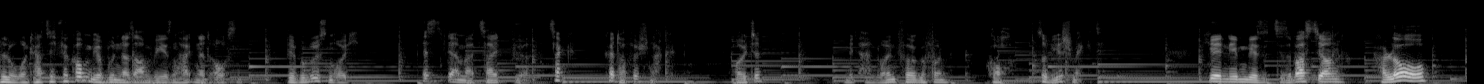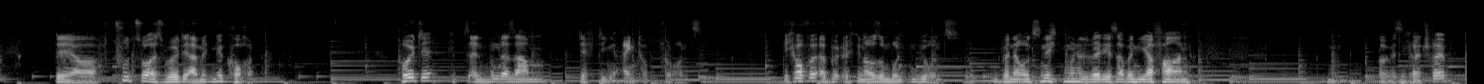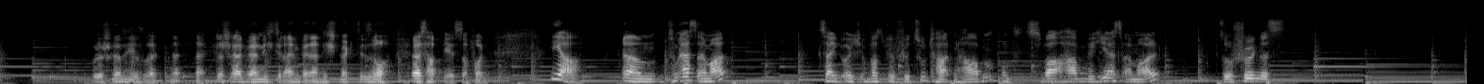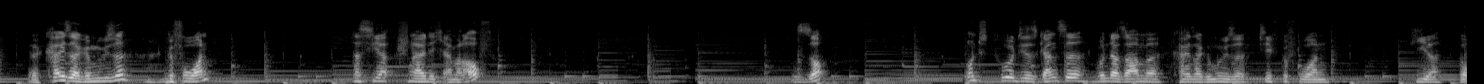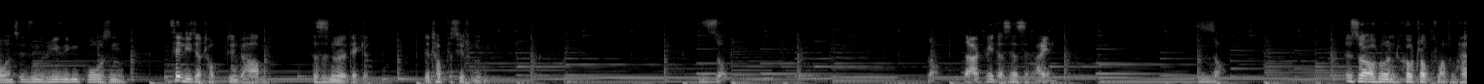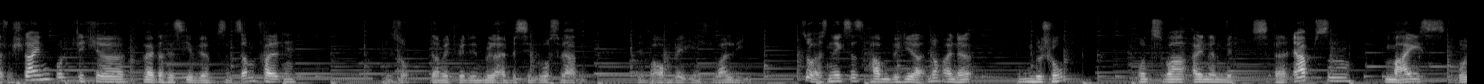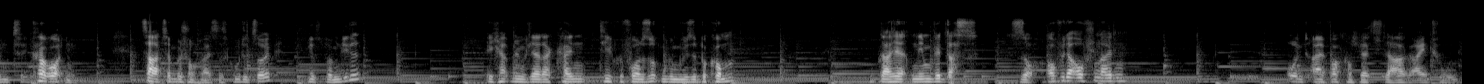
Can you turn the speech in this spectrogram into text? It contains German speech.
Hallo und herzlich willkommen, ihr wundersamen Wesenheiten da draußen. Wir begrüßen euch. Es ist wieder einmal Zeit für Zack, Kartoffelschnack. Heute mit einer neuen Folge von Koch, so wie es schmeckt. Hier neben mir sitzt Sebastian. Hallo. Der tut so, als würde er mit mir kochen. Heute gibt es einen wundersamen, deftigen Eintopf von uns. Ich hoffe, er wird euch genauso munden wie uns. Wenn er uns nicht mundet, werdet ihr es aber nie erfahren. Hm, Wollen wir es nicht reinschreiben? Oder schreiben wir Nee. das rein? Nein, nein, das schreiben wir nicht rein, wenn er nicht schmeckt. So, das habt ihr jetzt davon. Ja, ähm, zum ersten einmal zeige ich euch, was wir für Zutaten haben. Und zwar haben wir hier erst einmal so schönes äh, Kaisergemüse gefroren. Das hier schneide ich einmal auf. So. Und tue dieses ganze wundersame Kaisergemüse tiefgefroren hier bei uns in diesem riesigen großen 10 Liter Topf, den wir haben. Das ist nur der Deckel. Der Topf ist hier drüben. So. so. Da geht das jetzt rein. So. Es soll auch nur ein Kochtopf auf dem heißen Stein und ich äh, werde das jetzt hier wieder ein bisschen zusammenfalten. So, damit wir den Müll ein bisschen loswerden. Den brauchen wir hier nicht überall liegen. So, als nächstes haben wir hier noch eine Mischung. Und zwar eine mit äh, Erbsen, Mais und Karotten. Zarte Mischung heißt das gute Zeug. Gibt es beim Lidl. Ich habe nämlich leider kein tiefgefrorenes Suppengemüse bekommen. Daher nehmen wir das. So, auch wieder aufschneiden. Und einfach komplett da rein tun.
